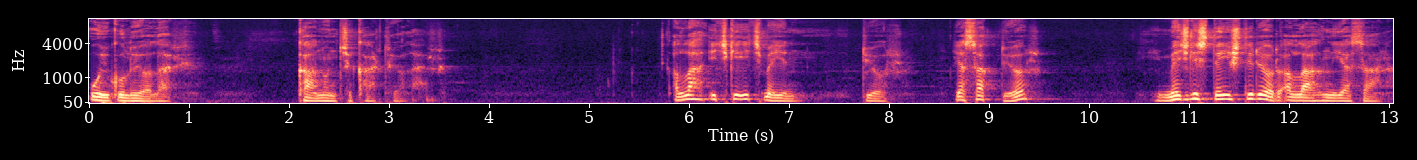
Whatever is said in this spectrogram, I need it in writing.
uyguluyorlar, kanun çıkartıyorlar. Allah içki içmeyin diyor, yasak diyor. Meclis değiştiriyor Allah'ın yasağını.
